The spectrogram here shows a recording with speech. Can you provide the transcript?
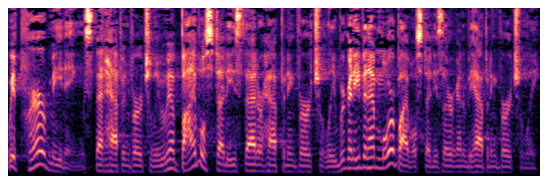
We have prayer meetings that happen virtually. We have Bible studies that are happening virtually. We're going to even have more Bible studies that are going to be happening virtually.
